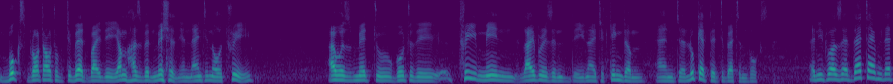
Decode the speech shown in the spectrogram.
books brought out of Tibet by the Younghusband Mission in 1903, I was made to go to the three main libraries in the United Kingdom and uh, look at the Tibetan books. And it was at that time that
